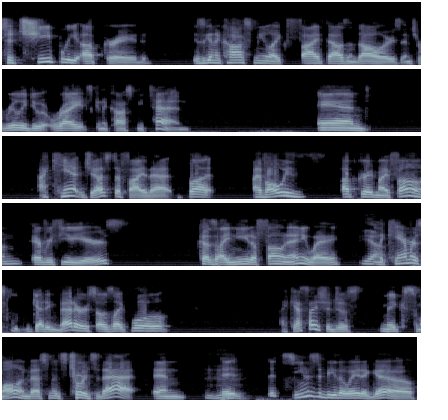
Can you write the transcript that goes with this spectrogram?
to cheaply upgrade is going to cost me like five thousand dollars, and to really do it right, it's going to cost me ten. And I can't justify that, but I've always upgrade my phone every few years because I need a phone anyway yeah, and the cameras keep getting better. So I was like, well, I guess I should just make small investments towards that. And Mhm. it it seems to be the way to go.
